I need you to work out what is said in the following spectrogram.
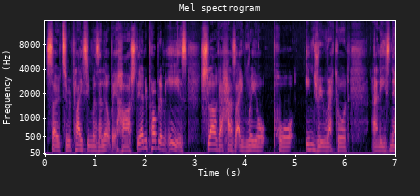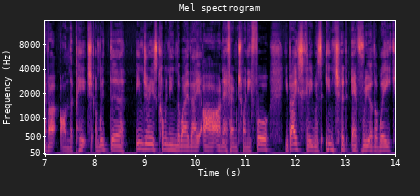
so to replace him was a little bit harsh. The only problem is Schlager has a real poor injury record and he's never on the pitch. And with the injuries coming in the way they are on FM24, he basically was injured every other week,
